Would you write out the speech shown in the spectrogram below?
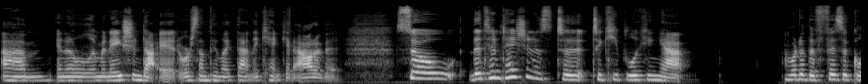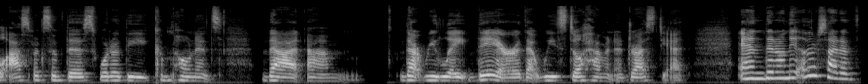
um, in an elimination diet or something like that, and they can't get out of it. So the temptation is to to keep looking at what are the physical aspects of this? What are the components that um, that relate there that we still haven't addressed yet? And then on the other side of,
